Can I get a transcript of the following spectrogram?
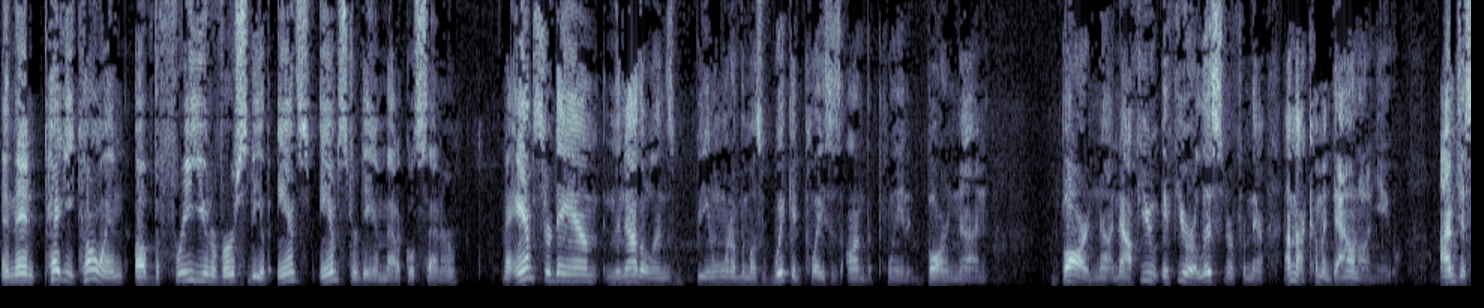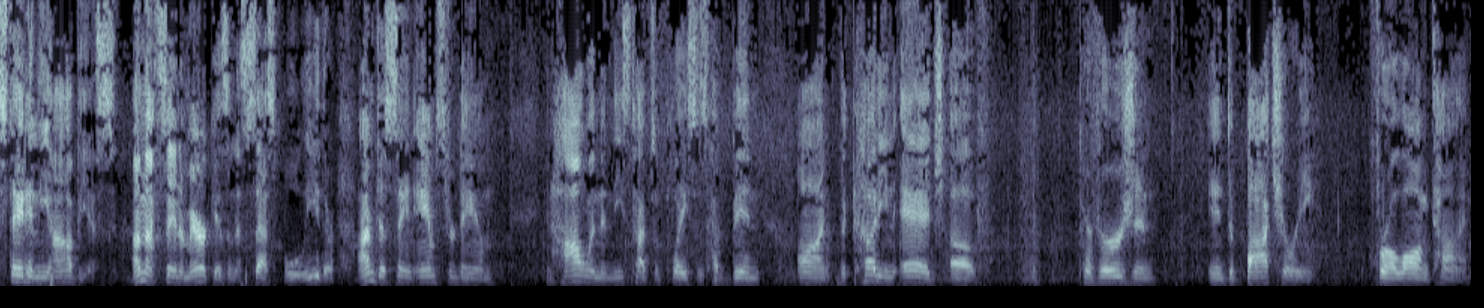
And then Peggy Cohen of the Free University of Amsterdam Medical Center. Now, Amsterdam in the Netherlands being one of the most wicked places on the planet, bar none. Bar none. Now, if you if you're a listener from there, I'm not coming down on you. I'm just stating the obvious. I'm not saying America isn't a cesspool either. I'm just saying Amsterdam and Holland and these types of places have been on the cutting edge of perversion and debauchery for a long time.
